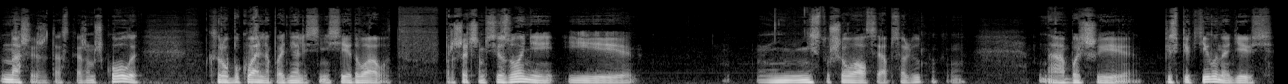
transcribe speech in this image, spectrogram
нашей, же, так скажем, школы, которые буквально поднялись с Енисея-2 вот в прошедшем сезоне и не стушевался абсолютно. Как бы. А большие перспективы, надеюсь,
